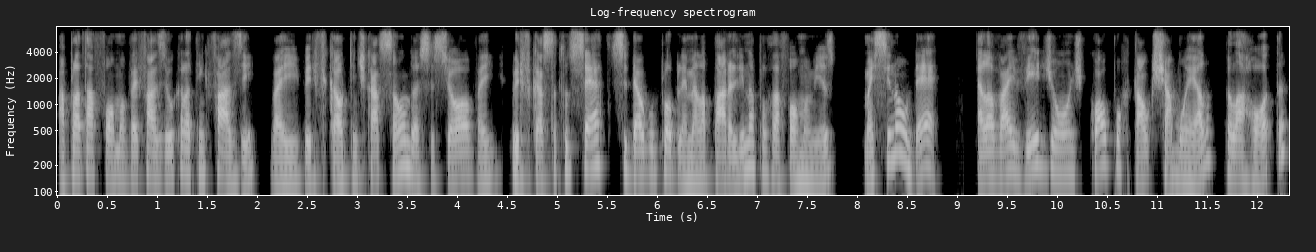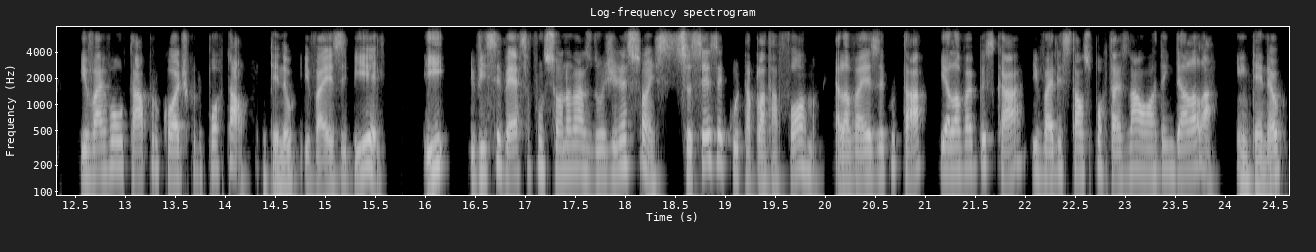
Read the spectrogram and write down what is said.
a plataforma vai fazer o que ela tem que fazer, vai verificar a autenticação do SSO, vai verificar se está tudo certo. Se der algum problema, ela para ali na plataforma mesmo. Mas se não der, ela vai ver de onde, qual portal que chamou ela pela rota e vai voltar para o código do portal, entendeu? E vai exibir ele. E vice-versa funciona nas duas direções. Se você executa a plataforma, ela vai executar e ela vai buscar e vai listar os portais na ordem dela lá, entendeu?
